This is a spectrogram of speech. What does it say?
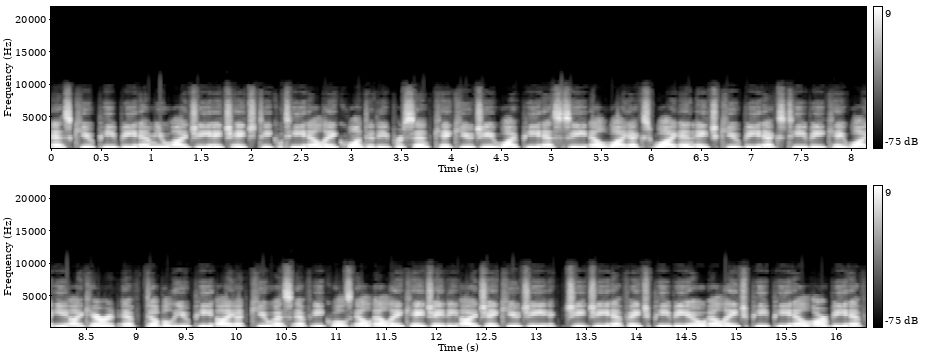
SQPBMUIGHHTTLA quantity percent KQGYPSZLYXYNHQBXTVKYEI caret FWPI at QSF equals LLAKJDIJQG GGFHPVOLHPPLRBF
